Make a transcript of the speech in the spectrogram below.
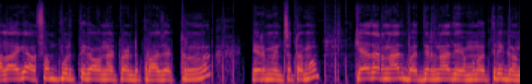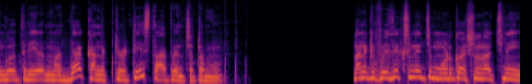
అలాగే అసంపూర్తిగా ఉన్నటువంటి ప్రాజెక్టులను నిర్మించటము కేదార్నాథ్ బద్రీనాథ్ యమునోత్రి గంగోత్రి మధ్య కనెక్టివిటీ స్థాపించటము. మనకి ఫిజిక్స్ నుంచి మూడు క్వశ్చన్లు వచ్చినాయి.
